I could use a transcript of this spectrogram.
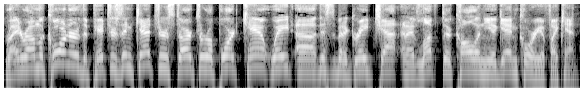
Right around the corner, the pitchers and catchers start to report. Can't wait. Uh, this has been a great chat, and I'd love to call on you again, Corey, if I can.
